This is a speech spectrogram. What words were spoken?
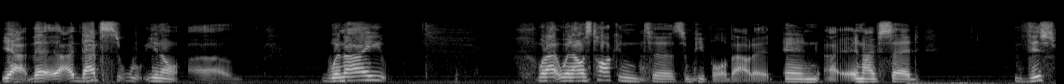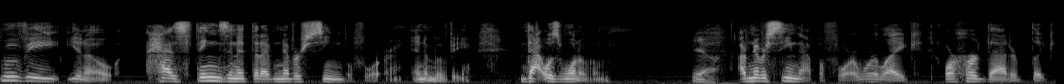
yeah. That, that's you know, uh, when I when I when I was talking to some people about it, and I- and I've said this movie, you know, has things in it that I've never seen before in a movie. That was one of them. Yeah. I've never seen that before. Where like or heard that or like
